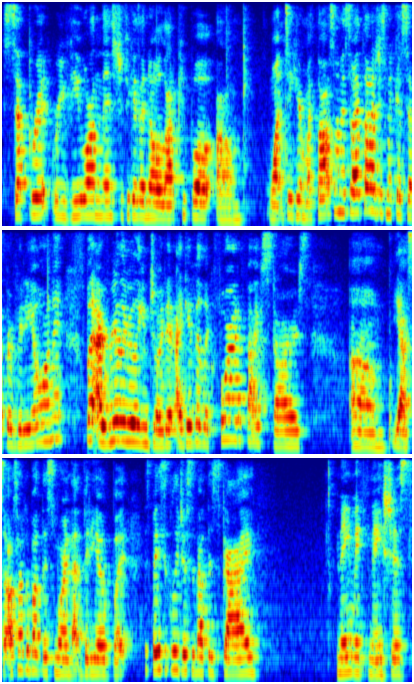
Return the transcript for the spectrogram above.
separate review on this just because I know a lot of people um, want to hear my thoughts on it. So I thought I'd just make a separate video on it. But I really, really enjoyed it. I give it like 4 out of 5 stars. Um, yeah, so I'll talk about this more in that video, but it's basically just about this guy named Ignatius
